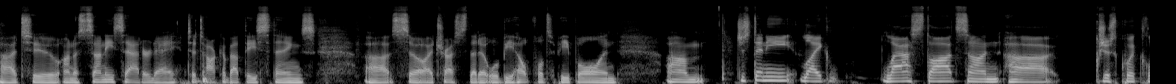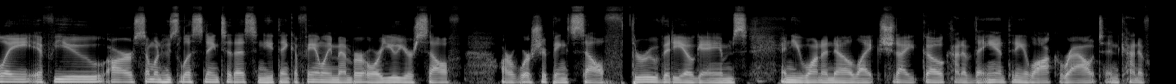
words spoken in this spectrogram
uh, to on a sunny Saturday to talk about these things. Uh, so I trust that it will be helpful to people and um, just any like last thoughts on uh, just quickly if you are someone who's listening to this and you think a family member or you yourself are worshiping self through video games and you want to know like should I go kind of the Anthony Locke route and kind of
